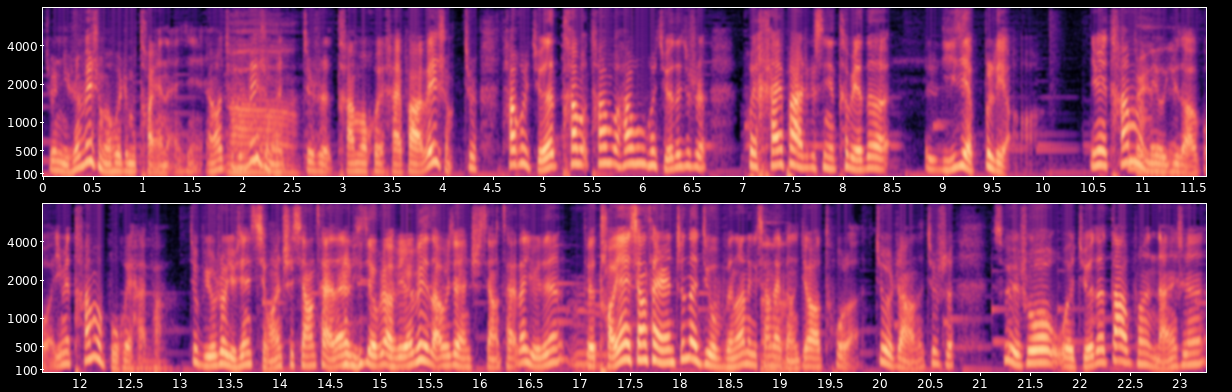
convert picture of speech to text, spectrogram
就是女生为什么会这么讨厌男性，然后就是为什么啊就是他们会害怕，为什么就是他会觉得他们他们他们会觉得就是会害怕这个事情特别的理解不了，因为他们没有遇到过，因为他们不会害怕。就比如说有些人喜欢吃香菜，但是理解不了别人为啥会喜欢吃香菜，但有的人对讨厌香菜人真的就闻到那个香菜嗯可能就要吐了，就是这样的。就是所以说，我觉得大部分男生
